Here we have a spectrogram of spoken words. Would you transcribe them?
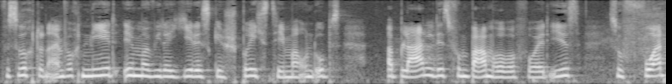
versuch dann einfach nicht immer wieder jedes Gesprächsthema und ob es ein Bladel, das vom Baum runterfällt, ist, sofort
